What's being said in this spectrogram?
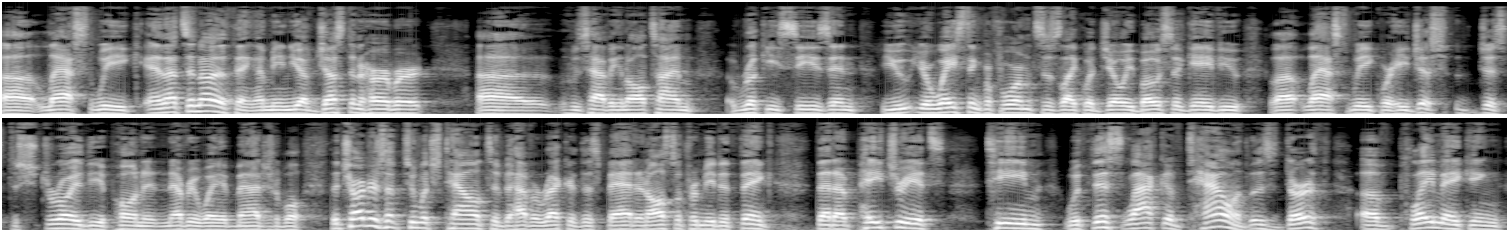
uh, last week. And that's another thing. I mean, you have Justin Herbert, uh, who's having an all-time rookie season. You, you're wasting performances like what Joey Bosa gave you uh, last week, where he just just destroyed the opponent in every way imaginable. The Chargers have too much talent to have a record this bad, and also for me to think that a Patriots team with this lack of talent, this dearth of playmaking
